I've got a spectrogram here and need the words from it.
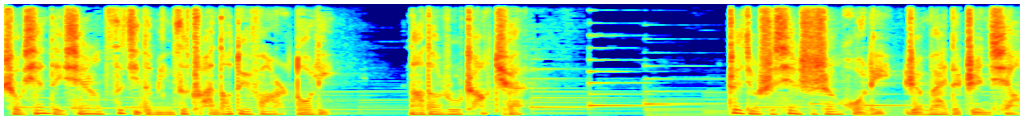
首先得先让自己的名字传到对方耳朵里，拿到入场券。这就是现实生活里人脉的真相。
